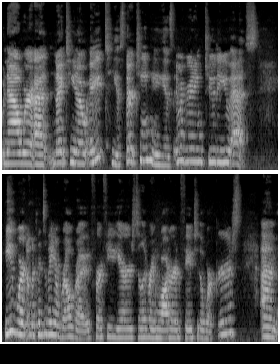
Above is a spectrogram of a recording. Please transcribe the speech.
now we're at 1908. He is 13. He is immigrating to the U.S. He worked on the Pennsylvania Railroad for a few years, delivering water and food to the workers. Um,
